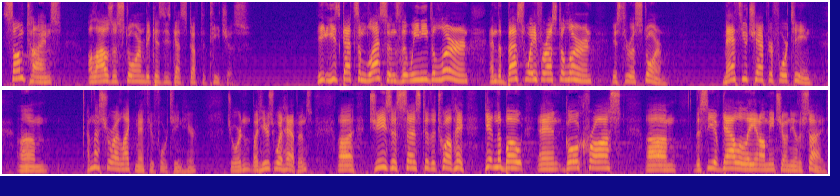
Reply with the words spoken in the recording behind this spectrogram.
sometimes allows a storm because He's got stuff to teach us. He, he's got some lessons that we need to learn, and the best way for us to learn is through a storm. Matthew chapter 14. Um, I'm not sure I like Matthew 14 here, Jordan, but here's what happens. Uh, Jesus says to the 12, Hey, get in the boat and go across um, the Sea of Galilee, and I'll meet you on the other side.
